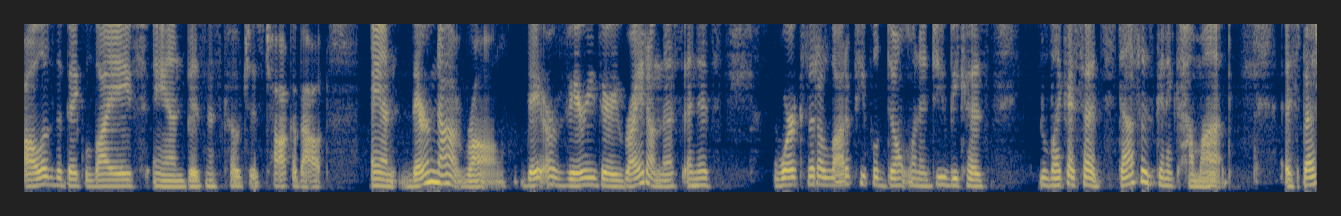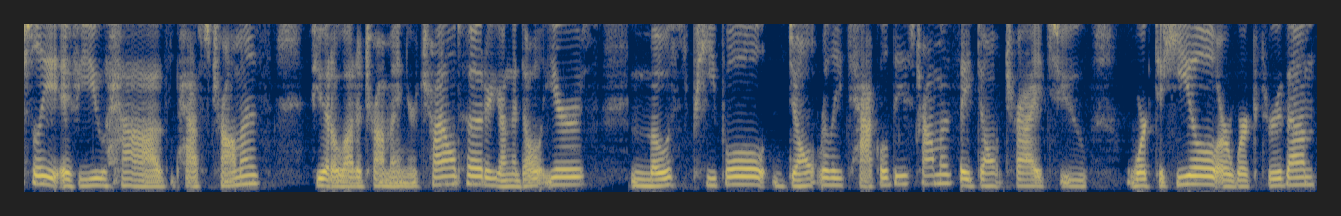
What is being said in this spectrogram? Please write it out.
all of the big life and business coaches talk about and they're not wrong. They are very, very right on this. And it's work that a lot of people don't want to do because, like I said, stuff is going to come up, especially if you have past traumas. If you had a lot of trauma in your childhood or young adult years, most people don't really tackle these traumas. They don't try to work to heal or work through them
